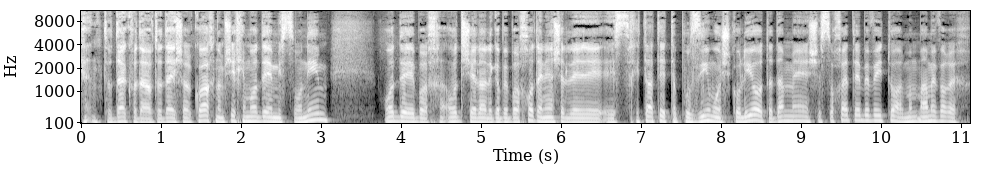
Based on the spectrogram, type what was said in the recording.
כן, תודה כבוד הרב, תודה, יישר כוח. נמשיך עם עוד מסרונים. עוד, ברכה, עוד שאלה לגבי ברכות, העניין של סחיטת תפוזים או אשכוליות, אדם שסוחט בביתו, מה מברך?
